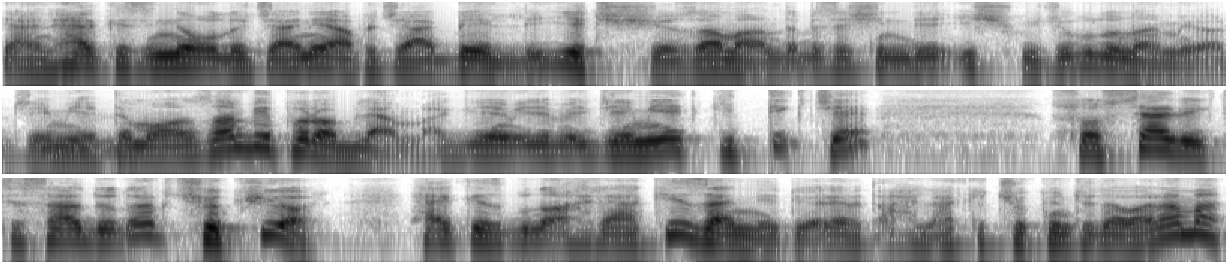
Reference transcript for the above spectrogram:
Yani herkesin ne olacağı, ne yapacağı belli. Yetişiyor zamanda. Mesela şimdi iş gücü bulunamıyor. Cemiyette muazzam bir problem var. Cemiyet gittikçe sosyal ve iktisadi olarak çöküyor. Herkes bunu ahlaki zannediyor. Evet ahlaki çöküntü de var ama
